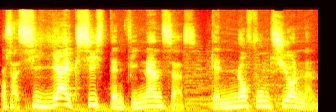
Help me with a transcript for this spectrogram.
o sea, si ya existen finanzas que no funcionan,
